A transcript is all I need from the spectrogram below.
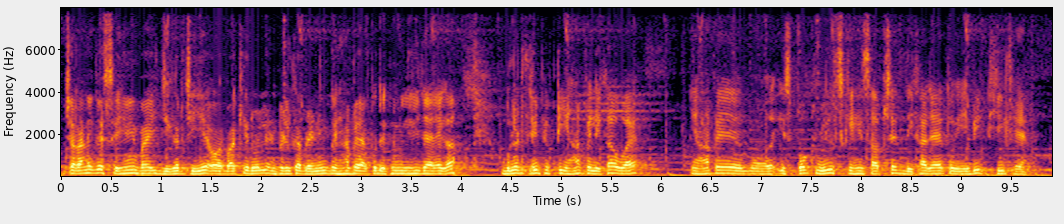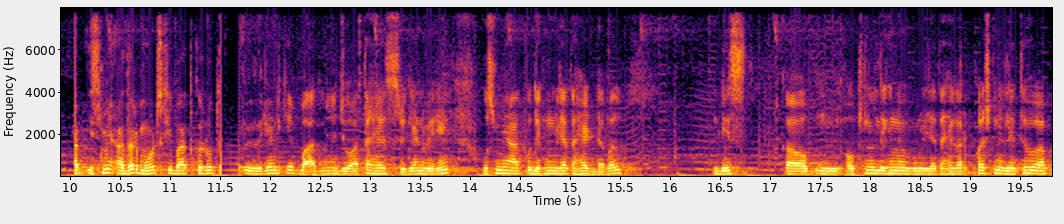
चलाने के लिए सही में भाई जिगर चाहिए। और बाकी रॉयल इनफील्ड का ब्रांडिंग तो यहाँ पर आपको देखने को मिल ही जाएगा। बुलेट थ्री फिफ्टी यहाँ पर लिखा हुआ है। यहाँ पे स्पोक व्हील्स के हिसाब से देखा जाए तो ये भी ठीक है। अब इसमें अदर मोड्स की बात करूँ तो वेरिएंट के बाद में जो आता है सेकेंड वेरिएंट उसमें आपको देखने मिल जाता है डबल डिस्क का ऑप्शनल देखने को मिल जाता है। अगर फ़र्स्ट में लेते हो आप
